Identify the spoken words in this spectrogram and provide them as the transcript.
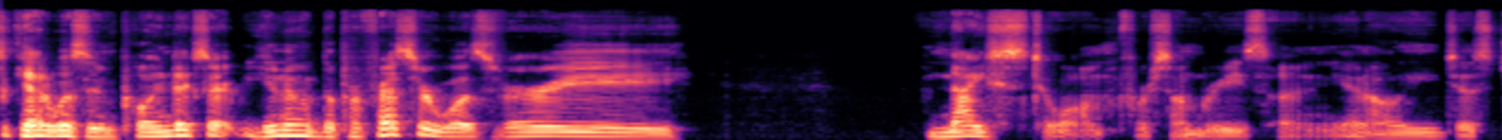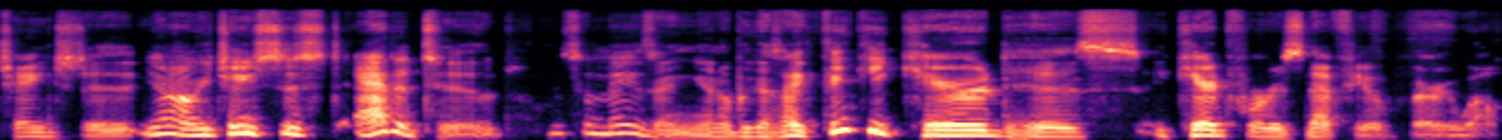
the Cat was in Poindexter, you know, the professor was very nice to him for some reason. You know, he just changed it. You know, he changed his attitude. It's amazing. You know, because I think he cared his he cared for his nephew very well.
